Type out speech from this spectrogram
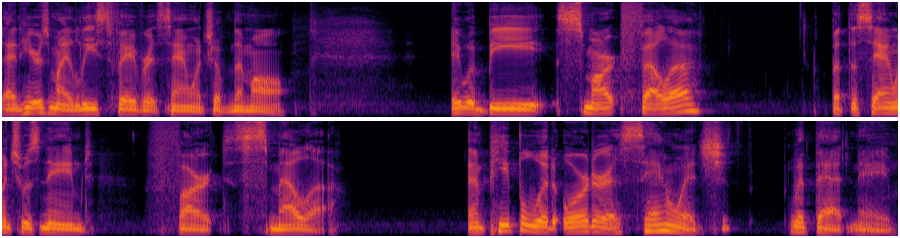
And here's my least favorite sandwich of them all. It would be smart fella, but the sandwich was named fart smella, and people would order a sandwich with that name.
